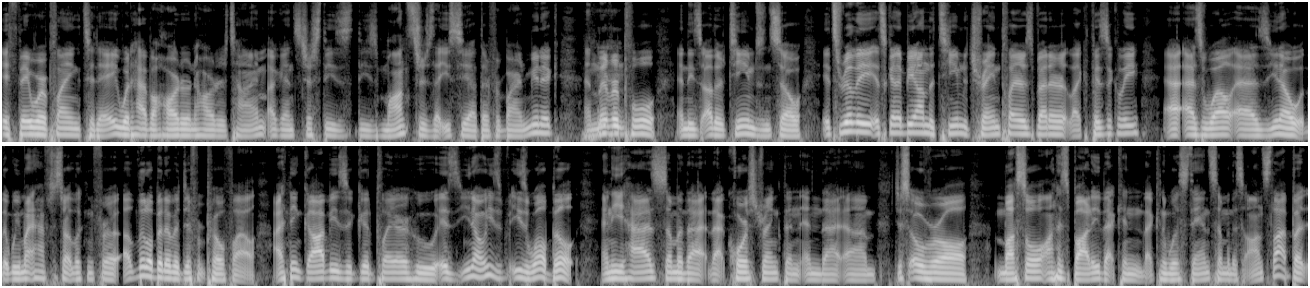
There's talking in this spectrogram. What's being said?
if they were playing today, would have a harder and harder time against just these these monsters that you see out there for Bayern Munich and Mhm. Liverpool and these other teams. And so it's really it's going to be on the team to train players better, like physically, a- as well as you know that we might have to start looking for a, a little bit of a different profile. I think Gavi is a good player who is you know he's he's well built and he has some of that that core strength and and that um just overall muscle on his body that can that can withstand some of this onslaught, but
